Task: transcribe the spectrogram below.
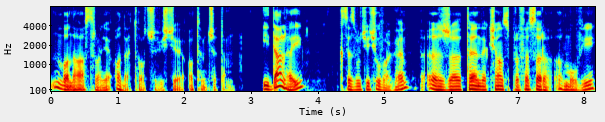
bo na stronie Onetu oczywiście o tym czytam. I dalej chcę zwrócić uwagę, że ten ksiądz profesor mówi,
